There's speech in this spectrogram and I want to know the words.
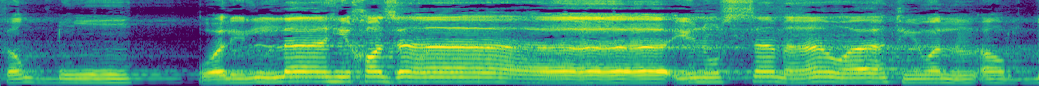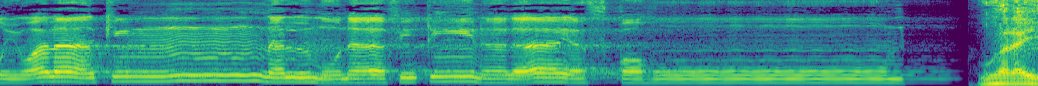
ينفضوا ولله خزائن السماوات والارض ولكن المنافقين لا يفقهون উহারাই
